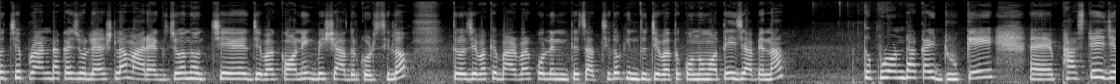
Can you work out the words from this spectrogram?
হচ্ছে পুরান ঢাকায় চলে আসলাম, আর একজন হচ্ছে জেবাকে অনেক বেশি আদর করছিল। তো জেবাকে বারবার কোলে নিতে চাচ্ছিল, কিন্তু জেবা তো কোনো মতেই যাবে না। তো পুরন ঢাকায় ঢুকে ফার্স্টে যে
